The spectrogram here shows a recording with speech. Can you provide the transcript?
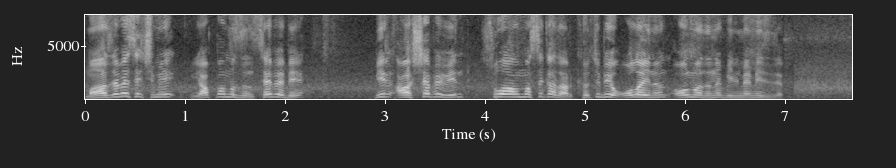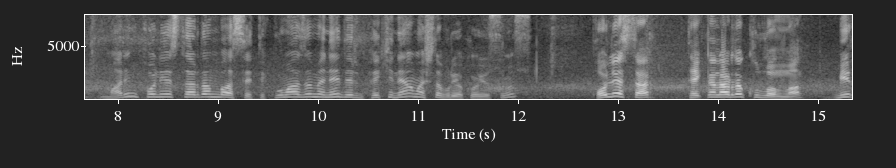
malzeme seçimi yapmamızın sebebi bir ahşap evin su alması kadar kötü bir olayının olmadığını bilmemizdir. Marin polyesterden bahsettik. Bu malzeme nedir? Peki ne amaçla buraya koyuyorsunuz? Polyester teknelerde kullanılan bir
